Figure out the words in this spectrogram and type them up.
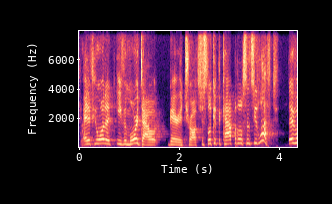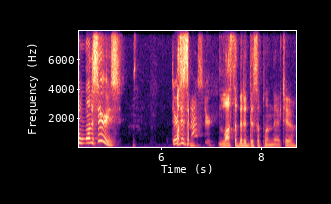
Right. And if you want to even more doubt Barry Trotz, just look at the Capitals since he left. They haven't won a series. They're lost, a disaster. Lost a bit of discipline there too, with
